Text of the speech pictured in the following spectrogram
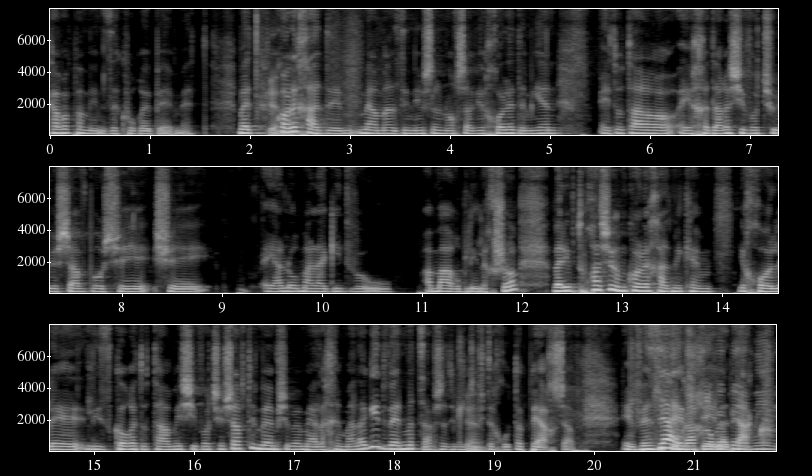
כמה פעמים זה קורה באמת. זאת אומרת, כן, כל אחד מהמאזינים שלנו עכשיו יכול לדמיין את אותה חדר ישיבות שהוא ישב בו, ש, שהיה לו מה להגיד והוא אמר בלי לחשוב, ואני בטוחה שגם כל אחד מכם יכול אה, לזכור את אותן ישיבות שישבתם בהן, שבהן היה לכם מה להגיד, ואין מצב שאתם כן. תפתחו את הפה עכשיו. אה, וזה ההבדל הדק. פעמים,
